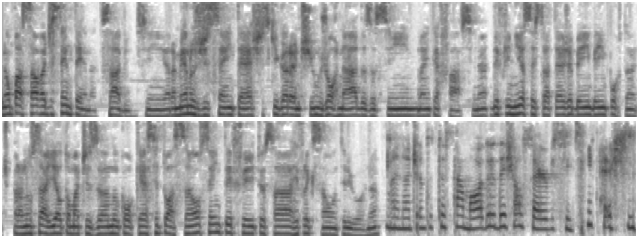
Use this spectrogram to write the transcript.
não passava de centena, sabe? Assim, era menos de 100 testes que garantiam jornadas, assim, na interface, né? Definir essa estratégia é bem, bem importante, para não sair automatizando qualquer situação sem ter feito essa reflexão anterior, né? não adianta testar a moda e deixar o service sem teste, né?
